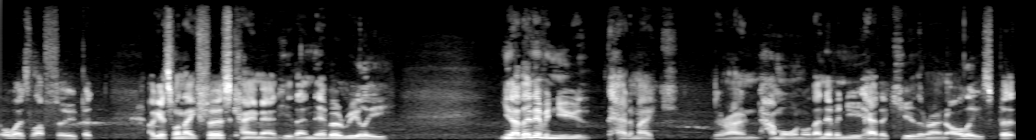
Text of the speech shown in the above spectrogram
always loved food. But I guess when they first came out here, they never really, you know, they never knew how to make their own jamon, or they never knew how to cure their own ollies, but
